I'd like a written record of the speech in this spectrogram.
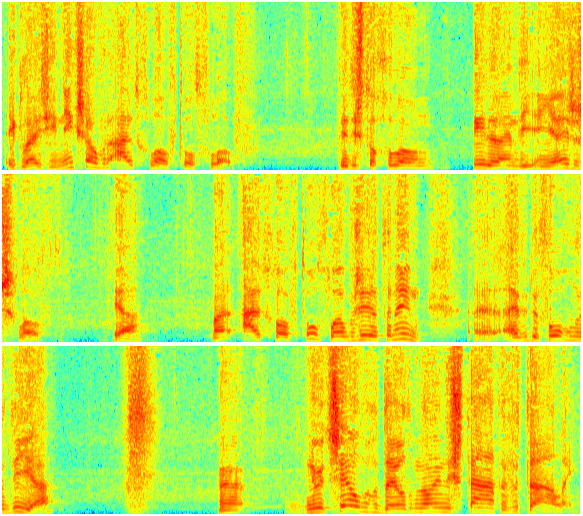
ik lees hier niks over uitgeloof tot geloof. Dit is toch gewoon iedereen die in Jezus gelooft? Ja, maar uitgeloof tot geloof, waar zit dat dan in? Uh, even de volgende dia. Uh, nu hetzelfde gedeelte, maar dan in de Statenvertaling.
